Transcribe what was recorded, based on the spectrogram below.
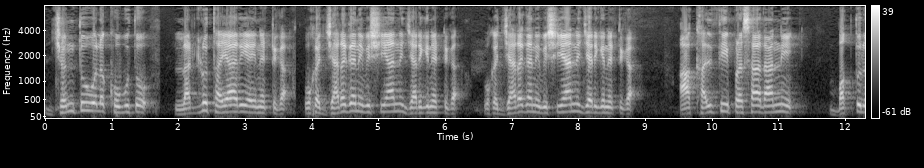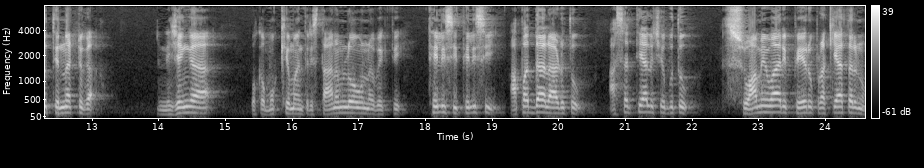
జంతువుల కొవ్వుతో లడ్లు తయారీ అయినట్టుగా ఒక జరగని విషయాన్ని జరిగినట్టుగా ఒక జరగని విషయాన్ని జరిగినట్టుగా ఆ కల్తీ ప్రసాదాన్ని భక్తులు తిన్నట్టుగా నిజంగా ఒక ముఖ్యమంత్రి స్థానంలో ఉన్న వ్యక్తి తెలిసి తెలిసి అబద్ధాలాడుతూ అసత్యాలు చెబుతూ స్వామివారి పేరు ప్రఖ్యాతలను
